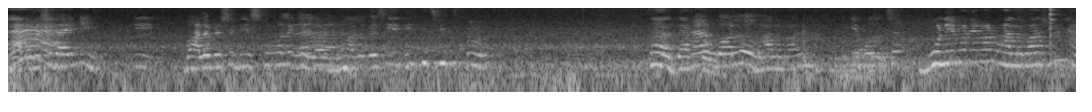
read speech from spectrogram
ভালোবেসে হ্যাঁ। দেয়নি? ভালোবেসে বলে খেলাম না। দিয়েছি তো। হ্যাঁ, বলো। ভালোবাসো না। কি বলছে? বনে বনে আমার ভালোবাসবে না?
